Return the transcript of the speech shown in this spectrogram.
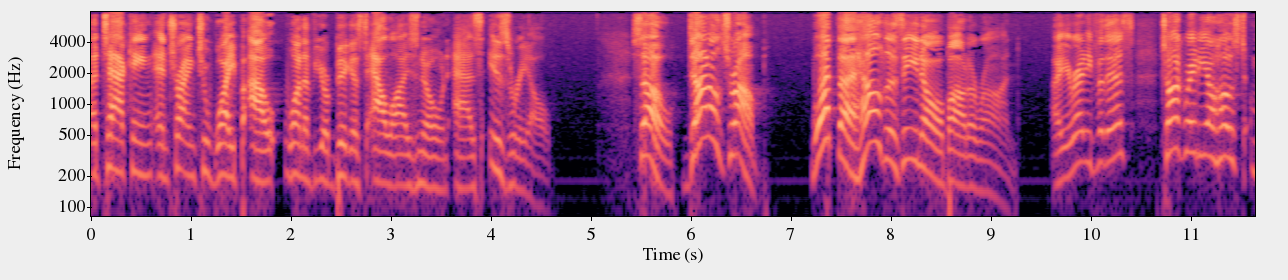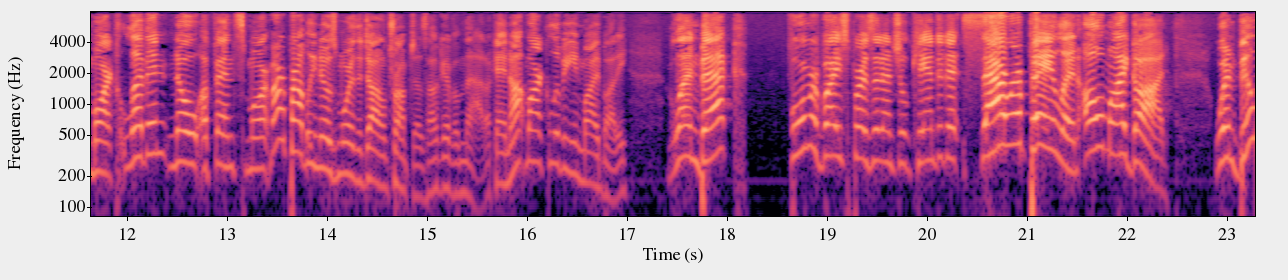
attacking and trying to wipe out one of your biggest allies known as Israel. So, Donald Trump, what the hell does he know about Iran? Are you ready for this? Talk radio host Mark Levin. No offense, Mark. Mark probably knows more than Donald Trump does. I'll give him that. Okay, not Mark Levine, my buddy. Glenn Beck, former vice presidential candidate Sarah Palin. Oh my God. When Bill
